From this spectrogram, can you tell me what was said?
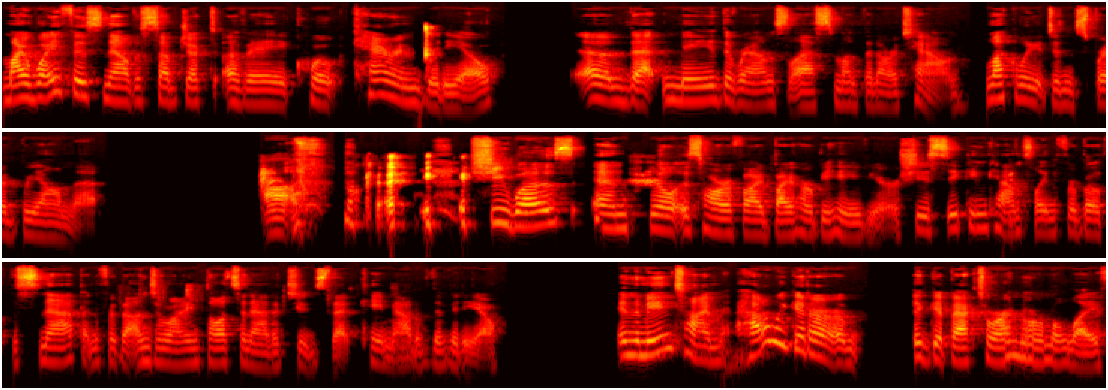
My wife is now the subject of a quote Karen video uh, that made the rounds last month in our town. Luckily, it didn't spread beyond that. Uh, Okay. she was and still is horrified by her behavior. She is seeking counseling for both the snap and for the underlying thoughts and attitudes that came out of the video. In the meantime, how do we get our uh, get back to our normal life?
